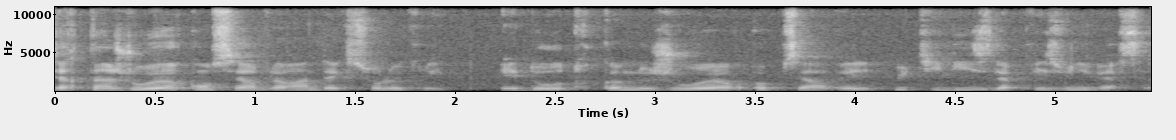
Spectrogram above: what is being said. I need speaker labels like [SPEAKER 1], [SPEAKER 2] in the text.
[SPEAKER 1] Certains joueurs conservent leur index sur le grip, et d'autres, comme le joueur observé, utilisent la prise universelle.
